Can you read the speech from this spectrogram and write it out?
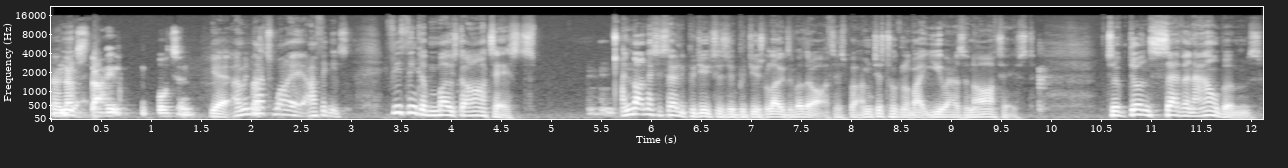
and that's yeah. I think important. Yeah, I mean that's why I think it's if you think of most artists and not necessarily producers who produce loads of other artists, but I'm just talking about you as an artist, to have done seven albums.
